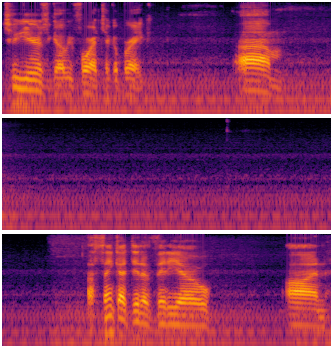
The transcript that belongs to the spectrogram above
two years ago before I took a break, um, I think I did a video on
